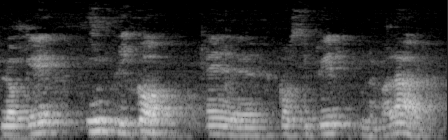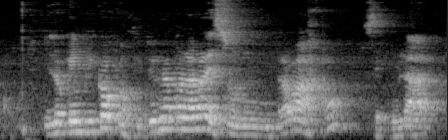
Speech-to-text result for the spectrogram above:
lo que implicó eh, constituir una palabra. Y lo que implicó constituir una palabra es un trabajo secular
